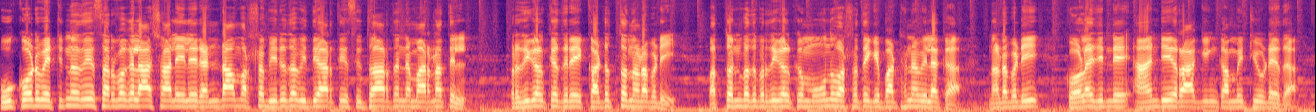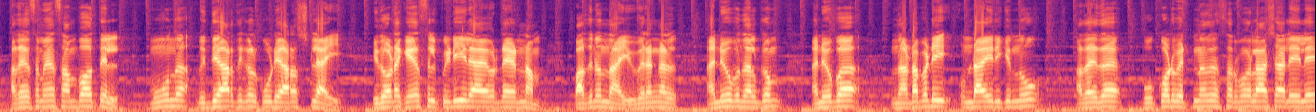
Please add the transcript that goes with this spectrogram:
പൂക്കോട് വെറ്റിനറി സർവകലാശാലയിലെ രണ്ടാം വർഷ ബിരുദ വിദ്യാർത്ഥി സിദ്ധാർത്ഥന്റെ മരണത്തിൽ പ്രതികൾക്കെതിരെ കടുത്ത നടപടി. പത്തൊൻപത് പ്രതികൾക്ക് മൂന്ന് വർഷത്തേക്ക് പഠന വിലക്ക്. നടപടി കോളേജിന്റെ ആന്റി റാഗിംഗ് കമ്മിറ്റിയുടേത്. അതേസമയം സംഭവത്തിൽ മൂന്ന് വിദ്യാർത്ഥികൾ കൂടി അറസ്റ്റിലായി. ഇതോടെ കേസിൽ പിടിയിലായവരുടെ എണ്ണം പതിനൊന്നായി. വിവരങ്ങൾ അനൂപ് നൽകും. അനൂപ് നടപടി ഉണ്ടായിരിക്കുന്നു. അതായത് പൂക്കോട് വെറ്റിനറി സർവകലാശാലയിലെ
